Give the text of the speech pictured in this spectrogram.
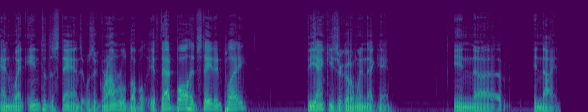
and went into the stands. It was a ground rule double. If that ball had stayed in play, the Yankees are going to win that game in uh, in nine.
